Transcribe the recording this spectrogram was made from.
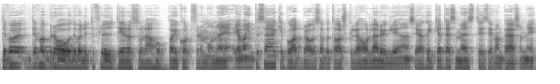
Det var, det var bra och det var lite flyt. Erosola hoppade ju kort för en månad. Jag var inte säker på att Bravo Sabotage skulle hålla ryggledaren så jag skickade ett sms till Stefan Persson i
